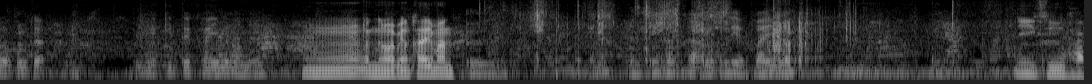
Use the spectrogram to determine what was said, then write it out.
ดอกมันก็แต่อยากกินแต่ไข่มันน่ะนะอืมอันนี้หน่อยเป็นไข่มันเอออันที่ขาวๆมันเขาเรียกใบมันนี่คือผำ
